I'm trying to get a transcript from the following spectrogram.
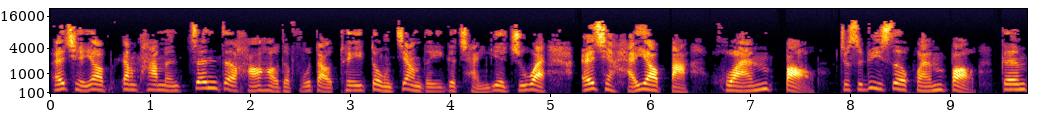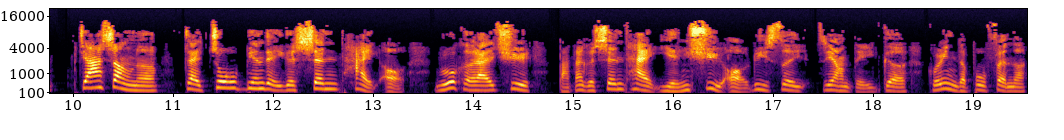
而且要让他们真的好好的辅导推动这样的一个产业之外，而且还要把。环保就是绿色环保，跟加上呢，在周边的一个生态哦，如何来去把那个生态延续哦，绿色这样的一个 green 的部分呢，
